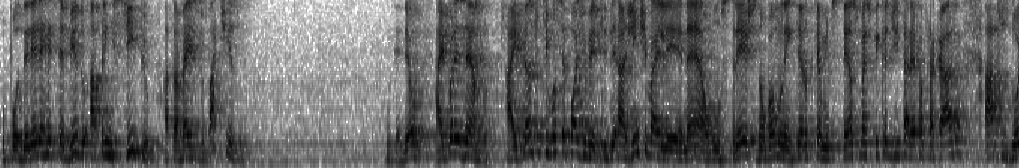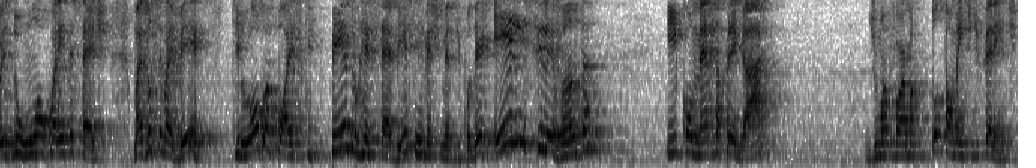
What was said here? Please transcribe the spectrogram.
O poder ele é recebido a princípio através do batismo. Entendeu? Aí, por exemplo, aí tanto que você pode ver que a gente vai ler, né, alguns trechos, não vamos ler inteiro porque é muito extenso, mas fica de tarefa para casa, Atos 2 do 1 ao 47. Mas você vai ver que logo após que Pedro recebe esse revestimento de poder, ele se levanta e começa a pregar de uma forma totalmente diferente.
